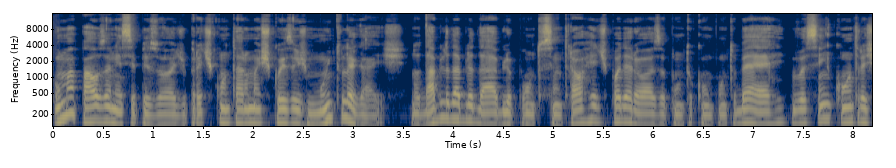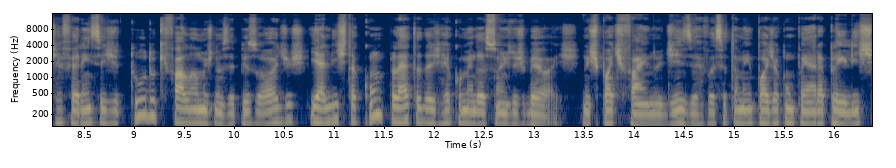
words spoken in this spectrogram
Uma pausa nesse episódio para te contar umas coisas muito legais. No www.centralredepoderosa.com.br você encontra as referências de tudo que falamos nos episódios e a lista completa das recomendações dos BOs. No Spotify e no Deezer você também pode acompanhar a playlist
